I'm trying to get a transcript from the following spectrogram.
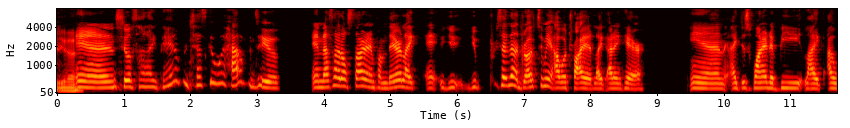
yeah. And she was all like, damn, Francesca, what happened to you? And that's how it all started. And from there, like, eh, you, you present that drug to me, I would try it. Like, I didn't care. And I just wanted to be like, I,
